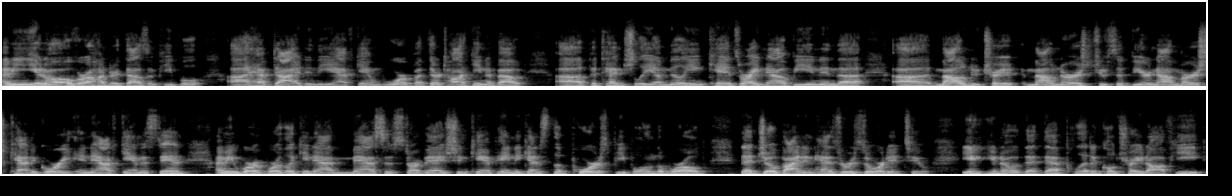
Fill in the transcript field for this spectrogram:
I mean, you know, over 100,000 people uh, have died in the Afghan war, but they're talking about uh, potentially a million kids right now being in the uh, malnutri- malnourished to severe malnourished category in Afghanistan. I mean, we're, we're looking at a massive starvation campaign against the poorest people in the world that Joe Biden has resorted to. You, you know, that, that political trade off, he,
